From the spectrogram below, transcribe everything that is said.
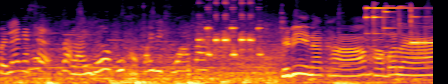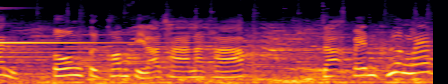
ไปเล่นกันเถอะสไลเดอร์ภูเขาไฟดีกว่าป่ะที่นี่นะครับฮาร์เบอร์แลนด์ตรงตึกคอมศรีราชานะครับ จะเป็นเครื่องเล่น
